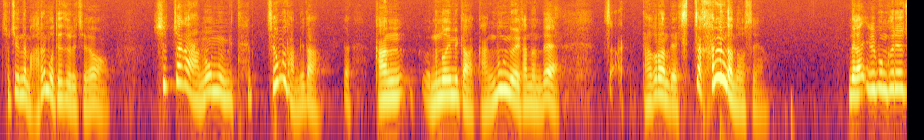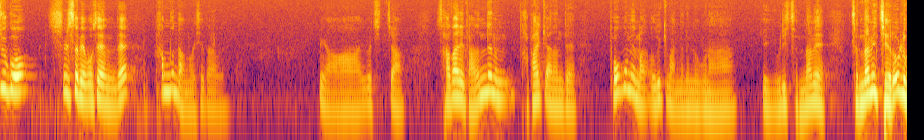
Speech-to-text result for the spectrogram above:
솔직히 내 말을 못해서 그렇죠. 십자가 안 오면 전부 답니다. 예, 강, 어느 노입니까? 강북로에 갔는데 쫙다 돌았는데 십자가 한 명도 안 넣었어요. 내가 1분 그려주고 실습해 보세요 했는데 한 분도 안 오시더라고요. 아, 이거 진짜 사단이 다른 데는 다 밝게 하는데 복음에만 어둡게 만드는 거구나. 우리 전남에 전남이 오래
